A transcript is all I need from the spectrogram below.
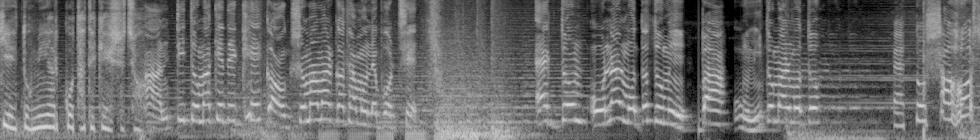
কে তুমি আর কোথা থেকে এসেছ? আন্টি তোমাকে দেখে কংস মামার কথা মনে পড়ছে। একদম ওনার মতো তুমি বা উনি তোমার মতো। এত সাহস!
